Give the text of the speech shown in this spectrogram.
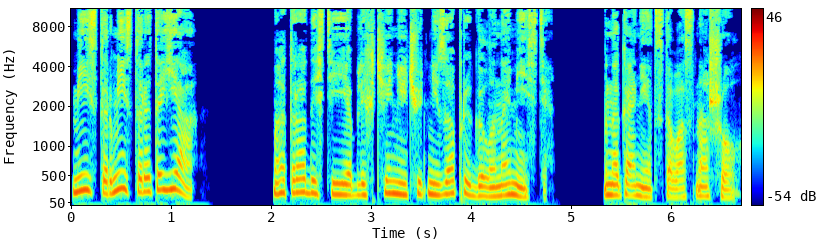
«Мистер, мистер, это я!» От радости и облегчения чуть не запрыгала на месте. «Наконец-то вас нашел.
